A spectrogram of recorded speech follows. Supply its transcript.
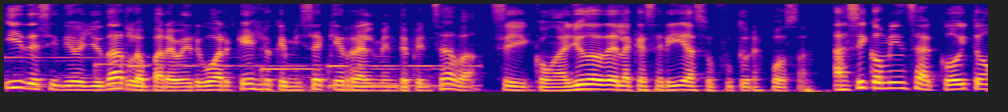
y decidió ayudarlo para averiguar qué es lo que Misaki realmente pensaba. Sí, con ayuda de la que sería su futura esposa. Así comienza Koito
